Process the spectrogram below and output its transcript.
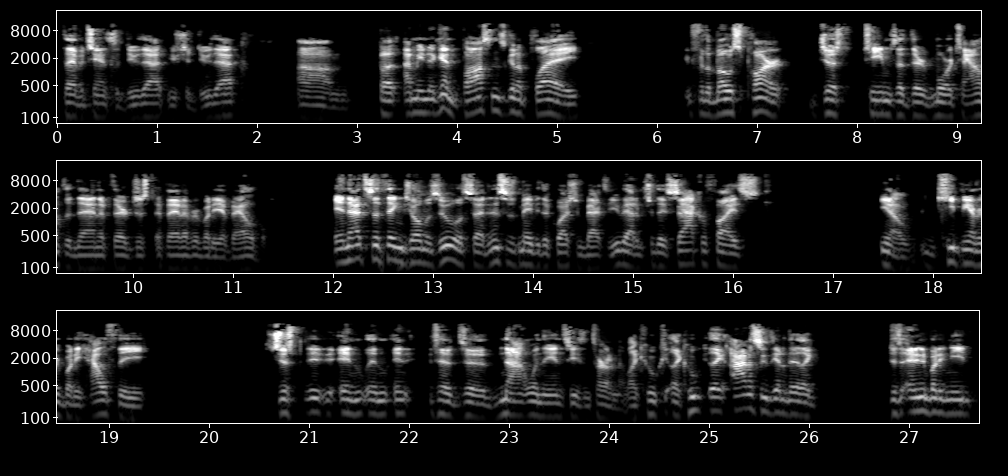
if they have a chance to do that, you should do that. Um, but I mean, again, Boston's going to play for the most part just teams that they're more talented than if they're just if they have everybody available. And that's the thing Joe Mazzulla said, and this is maybe the question back to you, Adam. Should they sacrifice, you know, keeping everybody healthy just in, in, in to to not win the in season tournament? Like who like who like honestly at the end of the day, like does anybody need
